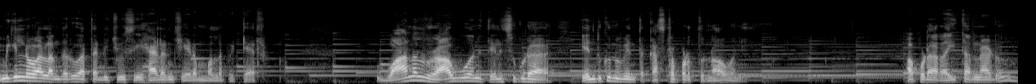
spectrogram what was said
మిగిలిన వాళ్ళందరూ అతన్ని చూసి హేళన చేయడం మొదలుపెట్టారు. వానలు రావు అని తెలిసి కూడా ఎందుకు నువ్వు ఇంత కష్టపడుతున్నావు అని. అప్పుడు ఆ రైతు అన్నాడు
